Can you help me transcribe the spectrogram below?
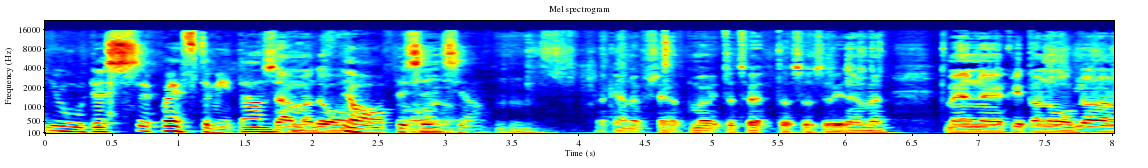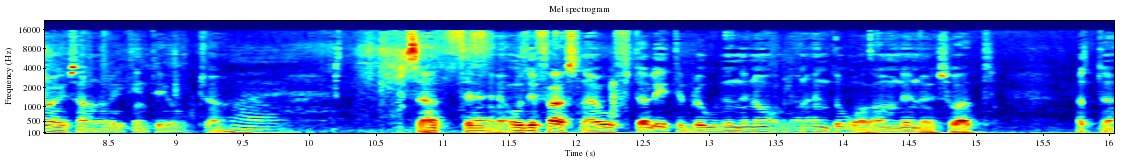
Det gjordes eh, på eftermiddagen. Samma dag? Ja, precis ja. Mm. Jag kan ha för sig haft möjlighet att tvättas och så vidare. Men, men eh, klippa naglarna har ju sannolikt inte gjort. Va? Nej. Så att, eh, och det fastnar ofta lite blod under naglarna ändå. Om det nu är så att, att eh,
